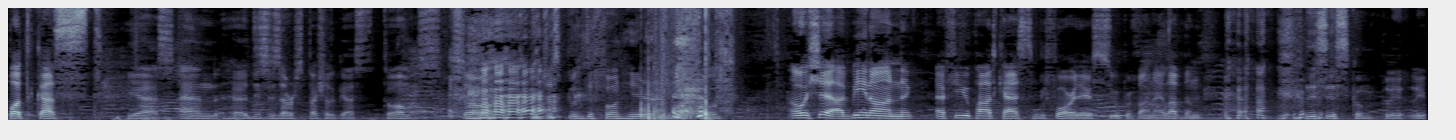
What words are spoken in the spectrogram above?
podcast. Yes, and uh, this is our special guest, Thomas. So we just put the phone here and we talk. Oh shit, I've been on a few podcasts before. They're super fun. I love them. this is completely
